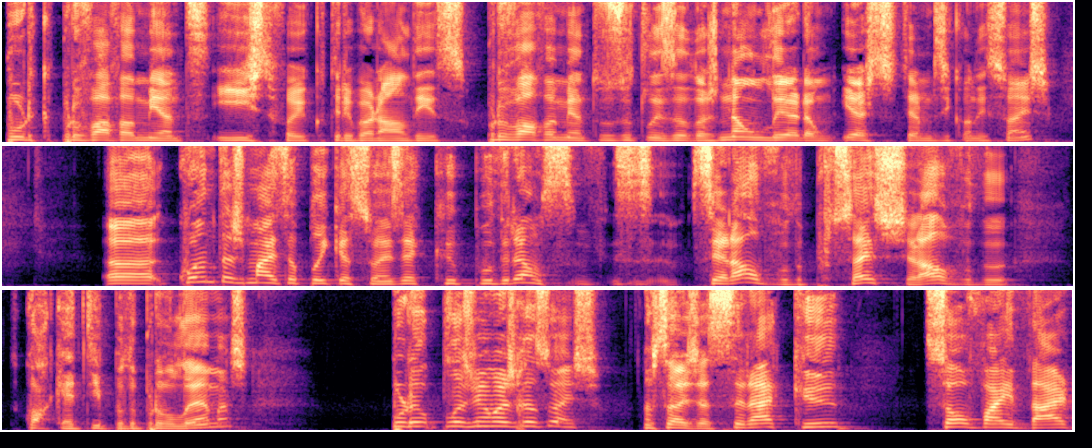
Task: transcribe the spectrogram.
porque provavelmente, e isto foi o que o tribunal disse, provavelmente os utilizadores não leram estes termos e condições, uh, quantas mais aplicações é que poderão ser alvo de processos, ser alvo de qualquer tipo de problemas, por, pelas mesmas razões? Ou seja, será que só vai dar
